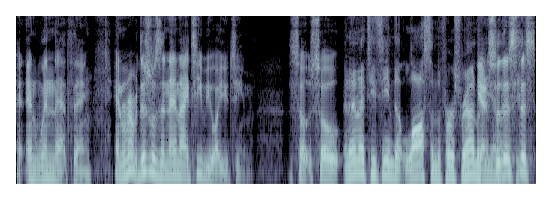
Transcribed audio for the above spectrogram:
and, and win that thing. And remember, this was an NIT BYU team. So so an NIT team that lost in the first round. Yeah. so NIT. this this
